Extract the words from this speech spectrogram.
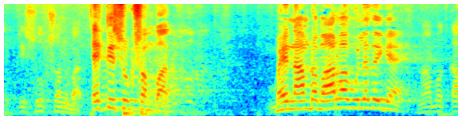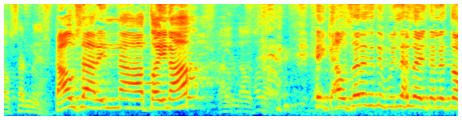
একটি সুখ সংবাদ। একটি সুখ সংবাদ। ভাই নামটা বারবার বলে দেই কে মোহাম্মদ কাউসার মিয়া কাউসার ইন্না আতাইনা আল কাউসার এই কাউসারে যদি বুঝলে যাই তাহলে তো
